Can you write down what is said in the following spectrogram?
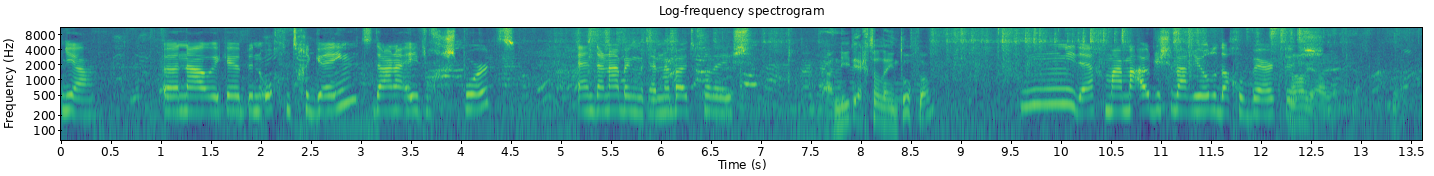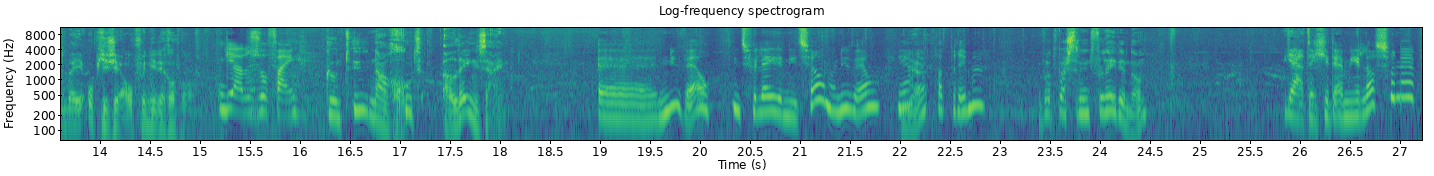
Ja. Eh, nou, ik heb in de ochtend gegamed, daarna even gesport. En daarna ben ik met hem naar buiten geweest. Ja, niet echt alleen toch dan? Mm, niet echt, maar mijn ouders waren heel de dag op werk. Dus Oh ja, ja. ja. Dan ben je op jezelf in ieder geval. ja, dat is wel fijn. Kunt u nou goed alleen zijn? Eh, nu wel. In het verleden niet zo, maar nu wel. Ja, Ja? gaat prima. Wat was er in het verleden dan? Ja, dat je daar meer last van hebt.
